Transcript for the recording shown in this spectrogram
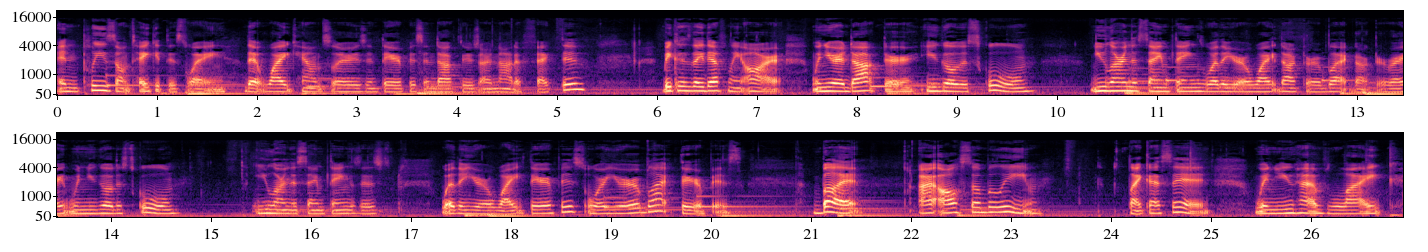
and please don't take it this way that white counselors and therapists and doctors are not effective because they definitely are. When you're a doctor, you go to school, you learn the same things whether you're a white doctor or a black doctor, right? When you go to school, you learn the same things as whether you're a white therapist or you're a black therapist. But I also believe, like I said, when you have like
